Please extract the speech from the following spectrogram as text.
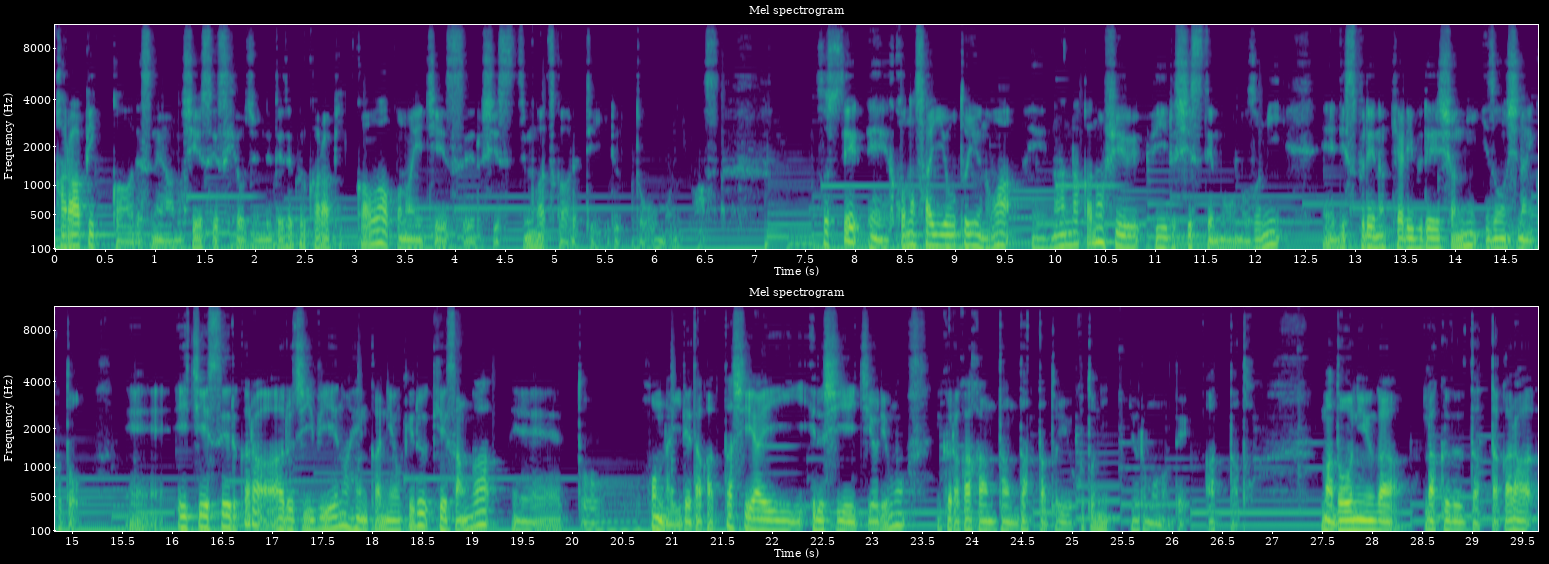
カラーピッカーですね。あの CSS 標準で出てくるカラーピッカーは、この HSL システムが使われていると思います。そして、え、この採用というのは、え、何らかのフィールシステムを望み、え、ディスプレイのキャリブレーションに依存しないこと、え HSL から RGB への変換における計算が、えっと、本来入れたかった CILCH よりもいくらか簡単だったということによるものであったと。まあ導入が楽だったから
